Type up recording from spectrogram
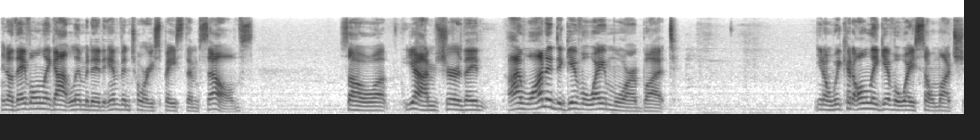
You know they've only got limited inventory space themselves. So uh, yeah i'm sure they i wanted to give away more but you know we could only give away so much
